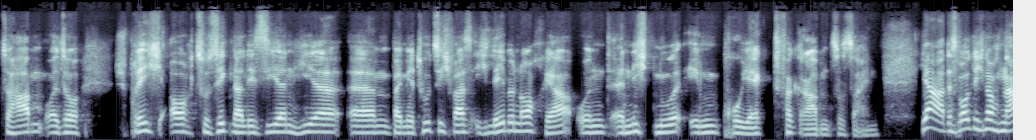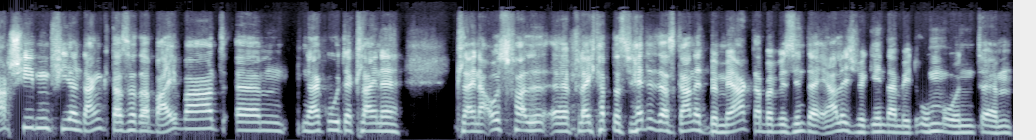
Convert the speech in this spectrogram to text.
zu haben. Also sprich auch zu signalisieren, hier ähm, bei mir tut sich was, ich lebe noch, ja, und äh, nicht nur im Projekt vergraben zu sein. Ja, das wollte ich noch nachschieben. Vielen Dank, dass ihr dabei wart. Ähm, na gut, der kleine kleiner Ausfall. Äh, vielleicht habt das, hätte das gar nicht bemerkt, aber wir sind da ehrlich, wir gehen damit um. Und ähm,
